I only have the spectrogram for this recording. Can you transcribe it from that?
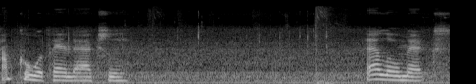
I'm cool with Panda actually. And Lomax.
